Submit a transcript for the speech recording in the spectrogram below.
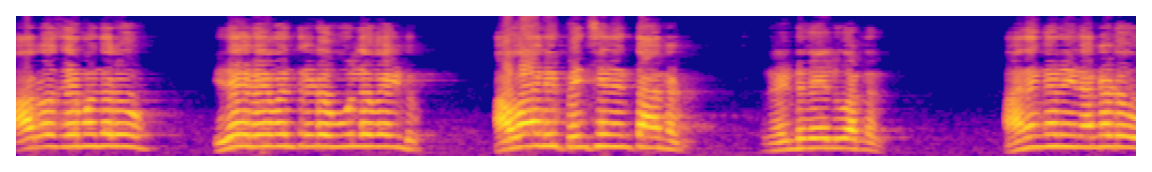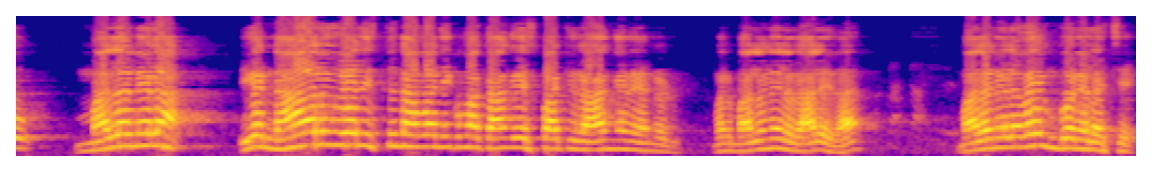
ఆ రోజు ఏమన్నారు? ఇదే రేవంత్ రెడ్డి ఊళ్ళో వేయండు. అవ్వా పెన్షన్ ఎంత అన్నాడు. రెండు వేలు అన్నది. అనగా నేను అన్నాడు మల్ల నెల. ఇక నాలుగు వేలు ఇస్తున్నావా నీకు మా కాంగ్రెస్ పార్టీ రాగానే అన్నాడు. మరి మల్ల నెల రాలేదా? మల్ల నెలవే ఇంకో నెల వచ్చాయి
